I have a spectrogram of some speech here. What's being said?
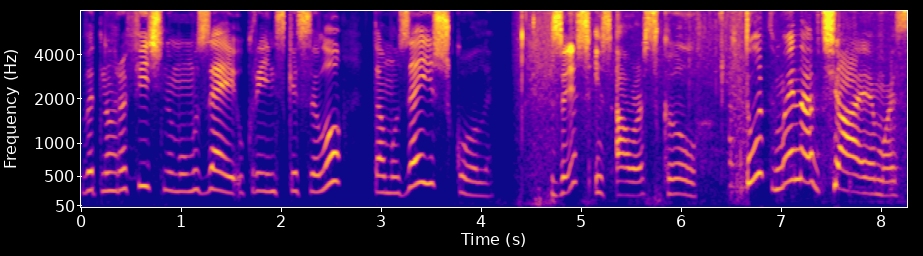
в етнографічному музеї Українське село та музеї школи. This is our school. Тут ми навчаємось.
